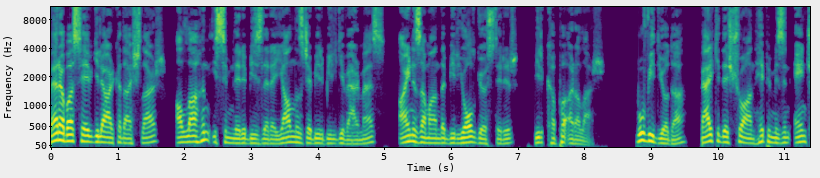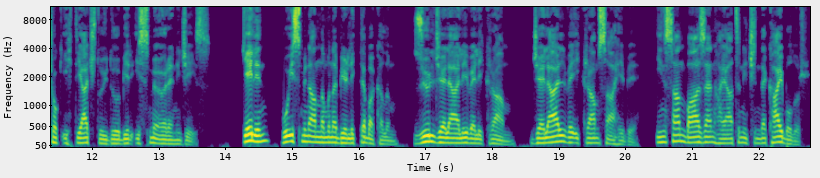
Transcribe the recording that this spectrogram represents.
Merhaba sevgili arkadaşlar. Allah'ın isimleri bizlere yalnızca bir bilgi vermez, aynı zamanda bir yol gösterir, bir kapı aralar. Bu videoda belki de şu an hepimizin en çok ihtiyaç duyduğu bir ismi öğreneceğiz. Gelin bu ismin anlamına birlikte bakalım. Zülcelali vel İkram, celal ve ikram sahibi. İnsan bazen hayatın içinde kaybolur.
